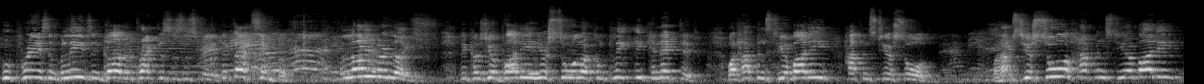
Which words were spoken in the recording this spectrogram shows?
who prays and believes in God and practices his faith. It's that simple. Longer life because your body and your soul are completely connected. What happens to your body happens to your soul. What happens to your soul happens to your body.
